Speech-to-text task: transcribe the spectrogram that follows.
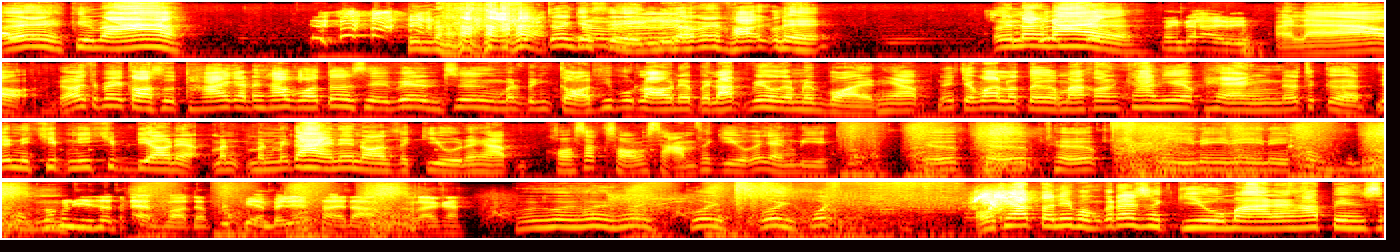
เฮ้ยขึ้นมา ขึ้นมาจ้องจะเสกเรือไม่พักเลย เอ้ยนั่งได้เหรอนั่งได้เลยไปแล้ว เดี๋ยวเราจะไปเกาะสุดท้ายกันนะครับ Water Seven ซึ่งมันเป็นเกาะที่พวกเราเนี่ยไปรัดเวลกันบ่อยๆนะครับ เนื่องจากว่าเราเติมมาค่อนข้างที่จะแพง แล้วจะเกิดเล่นในคลิปนี้คลิปเดียวเนี่ยมันมันไม่ได้แน่นอนสกิลนะครับ ขอสัก 2-3 สกิลก็ยังดีเทิบเทิบเทิบนี่นี่นี่นี่ผมต้องรีสแตทว่ะเดี๋ยวเปลี่ยนไปเล่นสายดาบก่อนแล้วกัน เฮ้ยเฮ้ยเฮ้ยเฮ้ยเฮ้ยเฮ้ยโคตร โอเคครับ ตอนนี้ผมก็ได้สกิลมานะครับ เป็นส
